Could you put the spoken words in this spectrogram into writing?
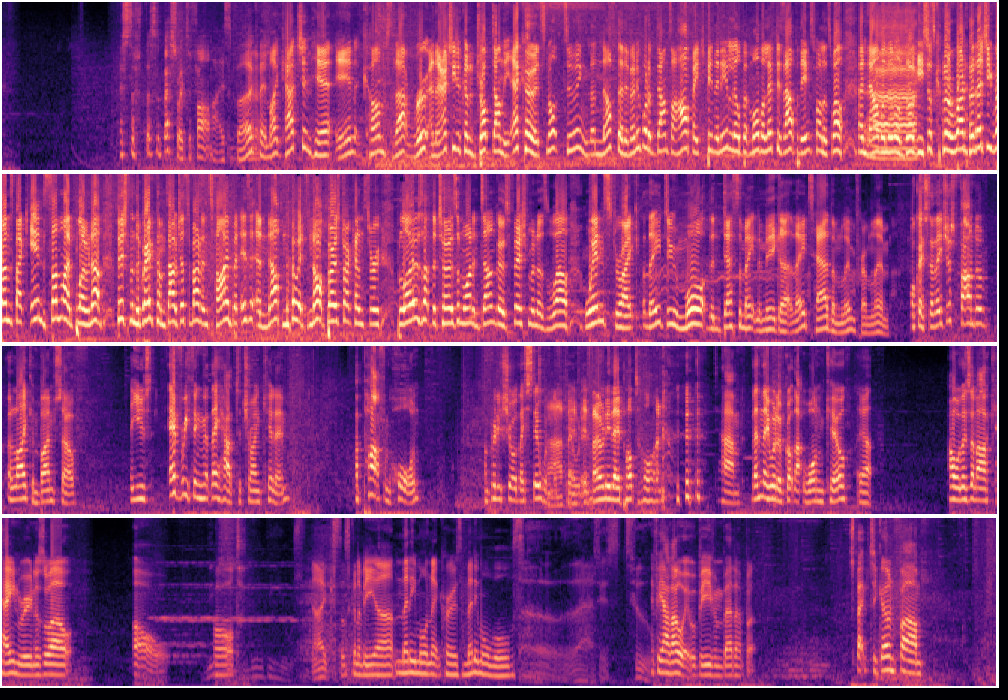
That's the, that's the best way to farm. Iceberg, they might catch him here. In comes that root, and they're actually just going to drop down the Echo. It's not doing enough there. They've only brought him down to half HP. They need a little bit more. The lift is out, but the Inkswell as well. And now the little Uh. doggy's just going to run, and actually runs back in. Sunlight blown up. Fishman the Grave comes out just about in time, but is it enough? No, it's not. Bowstrike comes through, blows up the Chosen One, and down goes Fishman as well. Winstrike, they do more than decimate Nemiga. They tear them limb from limb. Okay, so they just found a, a Lycan by himself. They used everything that they had to try and kill him. Apart from Horn, I'm pretty sure they still wouldn't Uh, have if, killed if him. only they popped Horn. Damn. Then they would have got that one kill. yeah. Oh, there's an arcane rune as well. Oh, God. Yikes, there's going to be uh, many more Necros, many more Wolves. That is too If he had ult, it would be even better, but... Spectre, go and farm.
